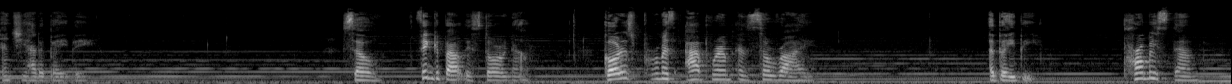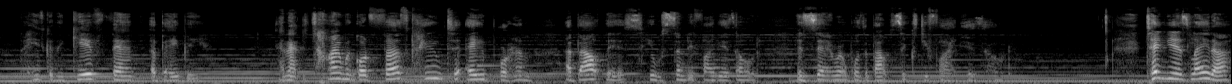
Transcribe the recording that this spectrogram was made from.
and she had a baby. So Think about this story now. God has promised Abram and Sarai a baby, promised them that He's going to give them a baby. And at the time when God first came to Abraham about this, he was 75 years old, and Sarah was about 65 years old. Ten years later,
